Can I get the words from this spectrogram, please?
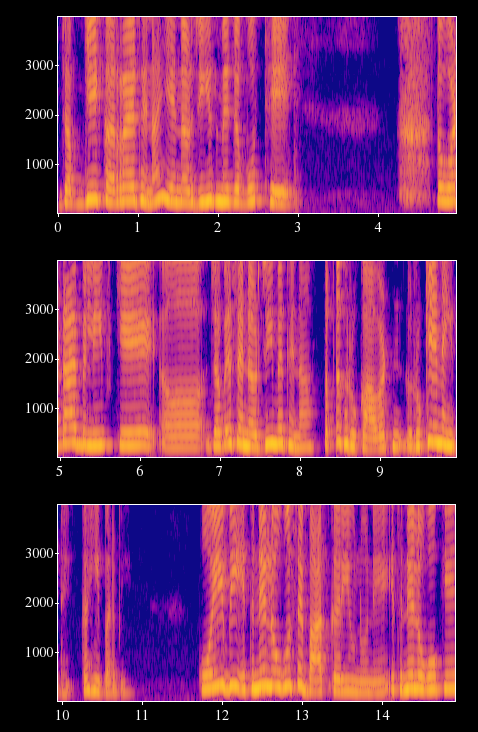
जब ये कर रहे थे ना, ये एनर्जीज में जब वो थे तो वट आई बिलीव के जब इस एनर्जी में थे ना, तब तक रुकावट, रुके नहीं थे कहीं पर भी। कोई भी इतने लोगों से बात करी उन्होंने, इतने लोगों के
